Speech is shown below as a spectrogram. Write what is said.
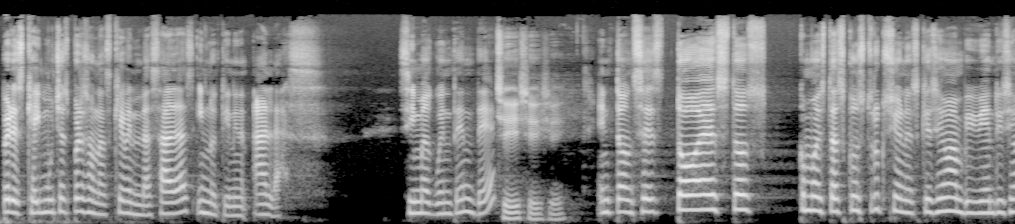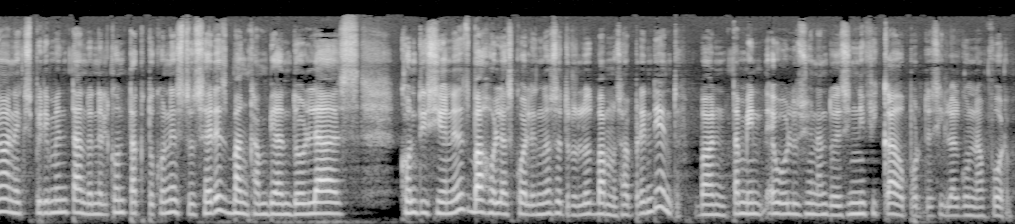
Pero es que hay muchas personas que ven las hadas y no tienen alas. ¿Sí me hago entender? Sí, sí, sí. Entonces, todas estos, como estas construcciones que se van viviendo y se van experimentando en el contacto con estos seres, van cambiando las condiciones bajo las cuales nosotros los vamos aprendiendo. Van también evolucionando de significado, por decirlo de alguna forma.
